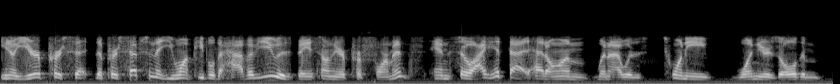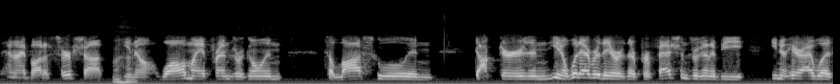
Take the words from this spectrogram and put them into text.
you know your perce- the perception that you want people to have of you is based on your performance, and so I hit that head on when I was 21 years old and and I bought a surf shop. Uh-huh. You know, while my friends were going to law school and doctors and you know whatever their their professions were going to be you know here I was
